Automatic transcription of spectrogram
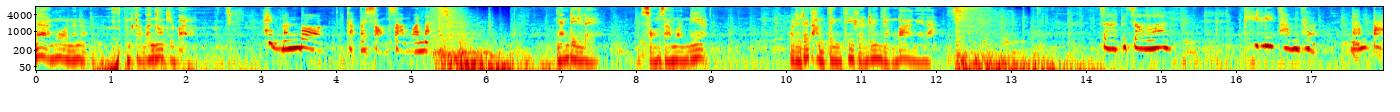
หน้าโง่นั้นอะ มันกลับบ้านนอกกี่วัน เห็นมันบอกกลับไปสองสามวันอะงั้นดีเลย สองสามวันเนี้ยเราจะได้ทำเต็มที่กับเรื่องอย่างว่าไงล่ะ จ้าพี่จอน พี่รีบทำเถอะ น้ำป่า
